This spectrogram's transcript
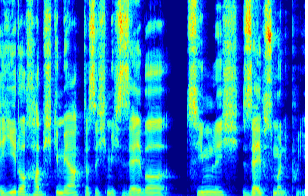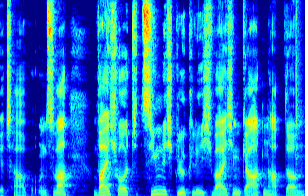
Jedoch habe ich gemerkt, dass ich mich selber ziemlich selbst manipuliert habe. Und zwar war ich heute ziemlich glücklich, war ich im Garten, hab da mh,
